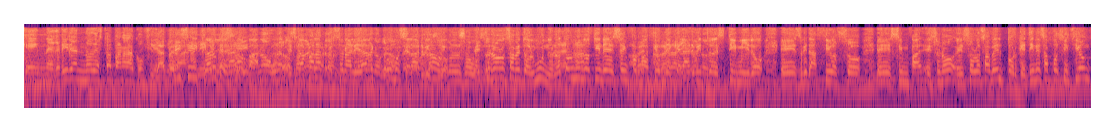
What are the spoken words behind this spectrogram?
que en Negreira no destapa nada confidencial. pero Sí, sí, claro que no, una cosa, Destapa Manu, la personalidad de cómo es el árbitro. Esto no lo sabe todo el mundo, no todo el mundo tiene esa información de que el árbitro es tímido, es gracioso, es simpático. Eso no, eso lo sabe él porque tiene esa posición,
